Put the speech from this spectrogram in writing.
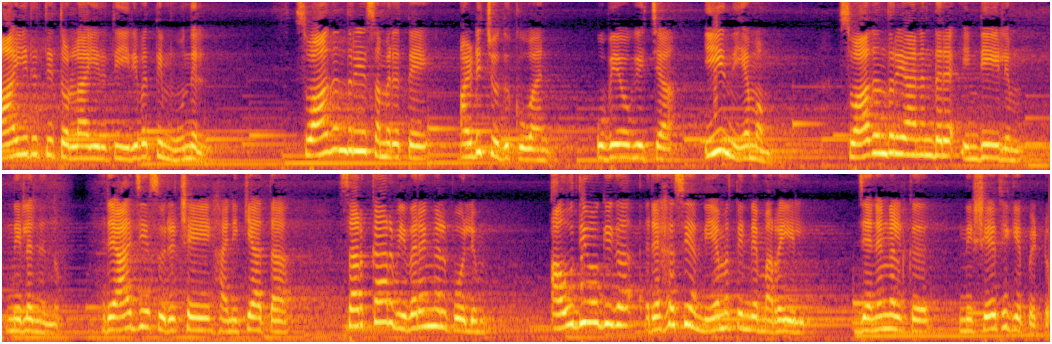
ആയിരത്തി തൊള്ളായിരത്തി ഇരുപത്തി മൂന്നിൽ സ്വാതന്ത്ര്യ സമരത്തെ അടിച്ചൊതുക്കുവാൻ ഉപയോഗിച്ച ഈ നിയമം സ്വാതന്ത്ര്യാനന്തര ഇന്ത്യയിലും നിലനിന്നു. രാജ്യ സുരക്ഷയെ ഹനിക്കാത്ത സർക്കാർ വിവരങ്ങൾ പോലും ഔദ്യോഗിക രഹസ്യ നിയമത്തിന്റെ മറയിൽ ജനങ്ങൾക്ക് നിഷേധിക്കപ്പെട്ടു.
